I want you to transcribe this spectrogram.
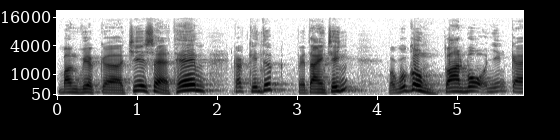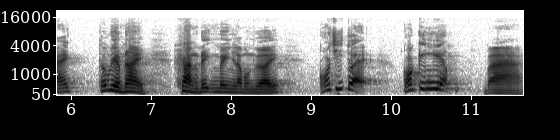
bằng việc uh, chia sẻ thêm các kiến thức về tài chính và cuối cùng toàn bộ những cái thông điệp này khẳng định mình là một người có trí tuệ có kinh nghiệm và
